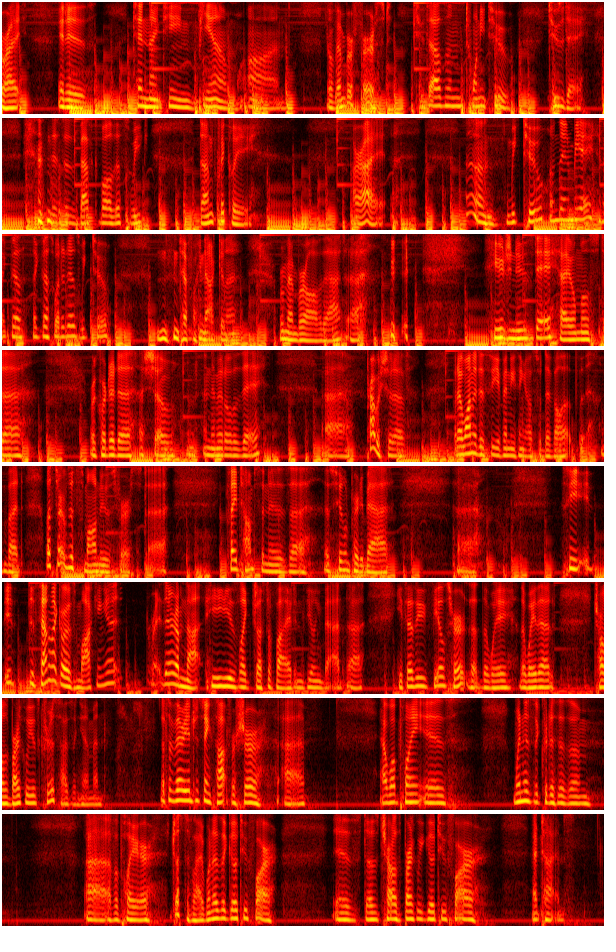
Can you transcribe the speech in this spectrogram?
All right. It is 10:19 p.m. on November 1st, 2022, Tuesday. this is basketball this week done quickly. All right. Uh, week 2 of the NBA. I think that that's what it is, week 2. Definitely not going to remember all of that. Uh, huge news day. I almost uh, recorded a, a, show in the middle of the day. Uh, probably should have, but I wanted to see if anything else would develop. But let's start with the small news first. Uh, Klay Thompson is uh, is feeling pretty bad. Uh, see, it, it, it sounded like I was mocking it right there. I'm not. He is like justified in feeling bad. Uh, he says he feels hurt that the way the way that Charles Barkley is criticizing him, and that's a very interesting thought for sure. Uh, at what point is when is the criticism uh, of a player justified? When does it go too far? Is does Charles Barkley go too far at times?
